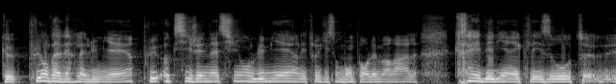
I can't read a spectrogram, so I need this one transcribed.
que plus on va vers la lumière, plus oxygénation, lumière, les trucs qui sont bons pour le moral, créer des liens avec les autres, euh,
